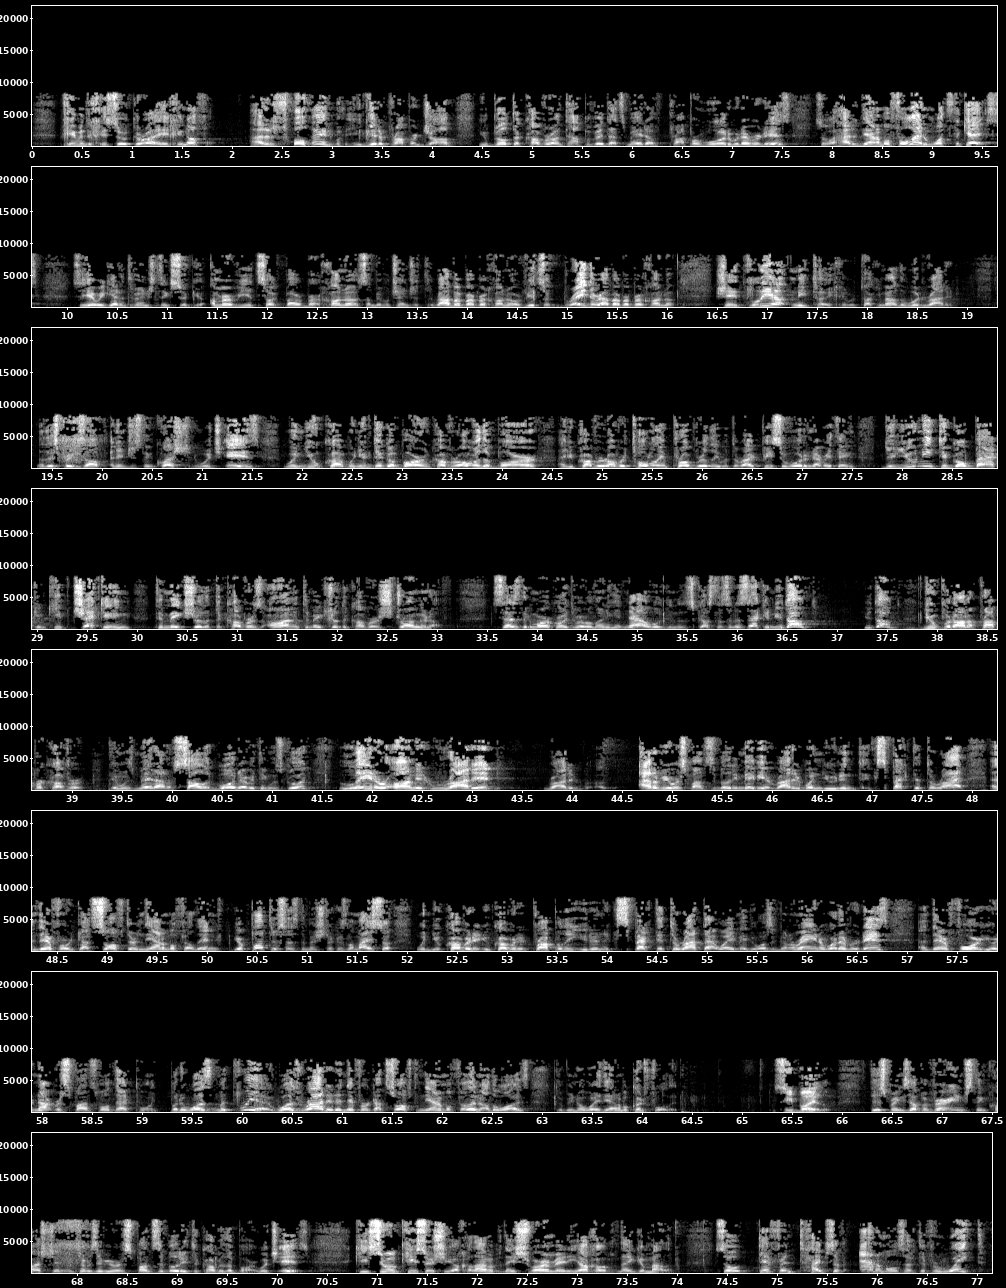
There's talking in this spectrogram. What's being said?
How did it fall in? You did a proper job. You built a cover on top of it that's made of proper wood, whatever it is. So how did the animal fall in? What's the case? So here we get into an interesting sugya. Amar of Yitzchak Bar Barchana. Some people change it to Rabba Bar or Yitzchak Bray the Rabba Bar Barchana. Sheitlia. We're talking about the wood rotted. Now this brings up an interesting question, which is when you co- when you dig a bar and cover over the bar and you cover it over totally appropriately with the right piece of wood and everything, do you need to go back and keep checking to make sure that the cover is on and to make sure the cover is strong enough? Says the Gemara according to where we're learning it now. We're going to discuss this in a second. You don't. You don't. You put on a proper cover. It was made out of solid wood. Everything was good. Later on, it rotted. Rotted. Uh, Out of your responsibility. Maybe it rotted when you didn't expect it to rot, and therefore it got softer and the animal fell in. Your potter says the Mishnah, because Lamaisa, when you covered it, you covered it properly. You didn't expect it to rot that way. Maybe it wasn't going to rain or whatever it is, and therefore you're not responsible at that point. But it was matlia, it was rotted, and therefore it got soft and the animal fell in. Otherwise, there'd be no way the animal could fall in. See, This brings up a very interesting question in terms of your responsibility to cover the bar, which is kisu kisu so different types of animals have different weight.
